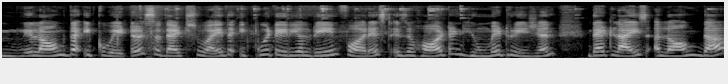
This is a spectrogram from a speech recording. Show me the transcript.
along the equator. So that's why the equatorial rainforest is a hot and humid region that lies along the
